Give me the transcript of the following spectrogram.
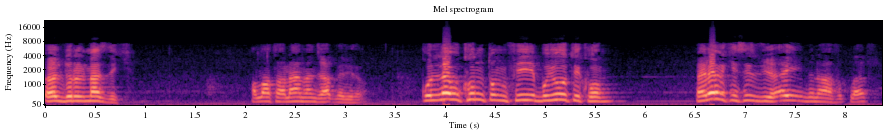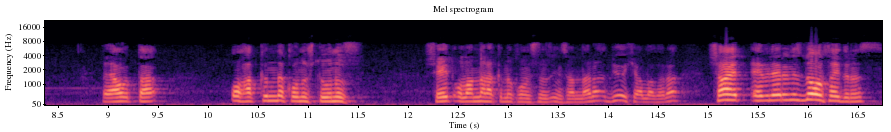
Öldürülmezdik. Allah Teala hemen cevap veriyor. قُلْ لَوْ كُنْتُمْ ف۪ي بُيُوتِكُمْ Velev ki siz diyor ey münafıklar veyahut da o hakkında konuştuğunuz şehit olanlar hakkında konuştuğunuz insanlara diyor ki Allah Teala şayet evlerinizde olsaydınız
